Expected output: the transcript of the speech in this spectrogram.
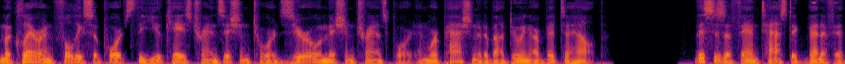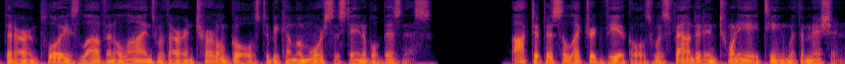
McLaren fully supports the UK's transition towards zero emission transport and we're passionate about doing our bit to help. This is a fantastic benefit that our employees love and aligns with our internal goals to become a more sustainable business. Octopus Electric Vehicles was founded in 2018 with a mission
